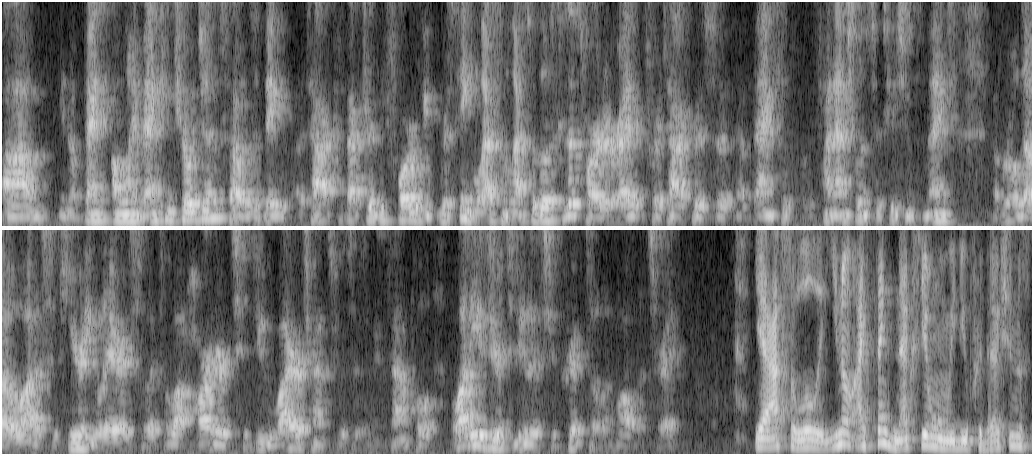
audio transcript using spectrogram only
um, you know, bank online banking trojans. That was a big attack vector before. We, are seeing less and less of those because it's harder, right, for attackers to uh, banks, financial institutions, and banks have rolled out a lot of security layers, so it's a lot harder to do wire transfers, as an example. A lot easier to do this through crypto and wallets, right? Yeah, absolutely. You know, I think next year when we do predictions,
